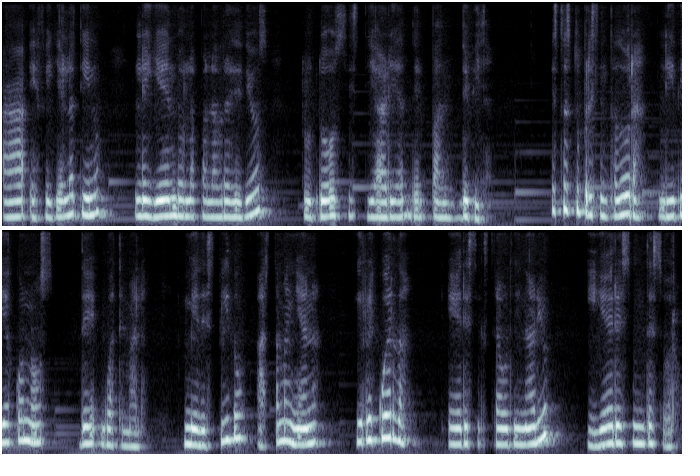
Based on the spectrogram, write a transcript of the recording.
AFY Latino, leyendo la palabra de Dios, tu dosis diaria del pan de vida. Esta es tu presentadora, Lidia Conos, de Guatemala. Me despido hasta mañana y recuerda, eres extraordinario y eres un tesoro.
